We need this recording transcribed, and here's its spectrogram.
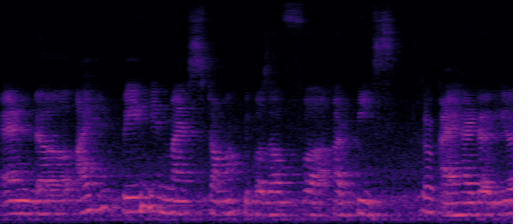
and uh, I had pain in my stomach because of uh, herpes. I had earlier,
